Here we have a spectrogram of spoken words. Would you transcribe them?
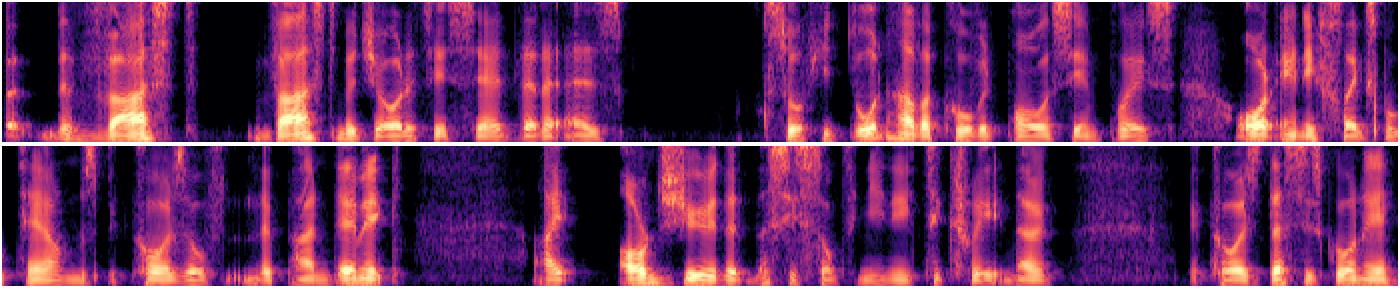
But the vast, vast majority said that it is. So if you don't have a COVID policy in place or any flexible terms because of the pandemic, I urge you that this is something you need to create now because this is going to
